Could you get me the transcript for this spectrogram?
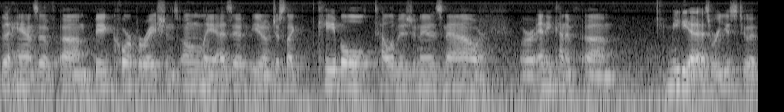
the hands of um, big corporations only, as if you know, just like cable television is now, or or any kind of um, media as we're used to it.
